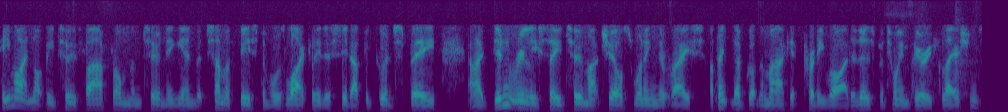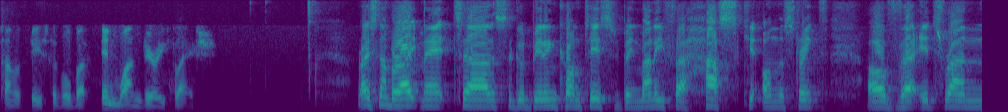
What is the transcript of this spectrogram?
he might not be too far from them turning in, but Summer Festival is likely to set up a good speed. And I didn't really see too much else winning the race. I think they've got the market pretty right. It is between Very Flash and Summer Festival, but in one Very Flash. Race number eight, Matt. Uh, this is a good betting contest. There's been money for Husk on the strength of uh, its run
